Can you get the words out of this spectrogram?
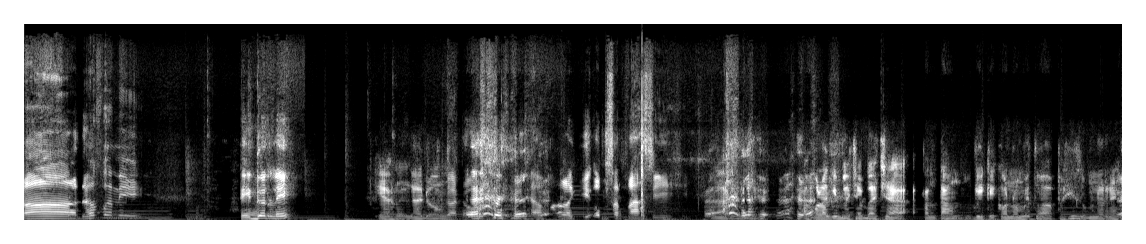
Ah, Dava nih. tidur nih Ya enggak dong. Enggak dong. Dava lagi observasi. Aku lagi baca-baca tentang gig ekonomi itu apa sih sebenarnya?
